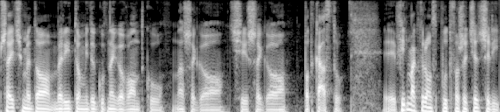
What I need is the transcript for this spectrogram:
przejdźmy do meritum i do głównego wątku naszego dzisiejszego podcastu. Firma, którą współtworzycie, czyli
